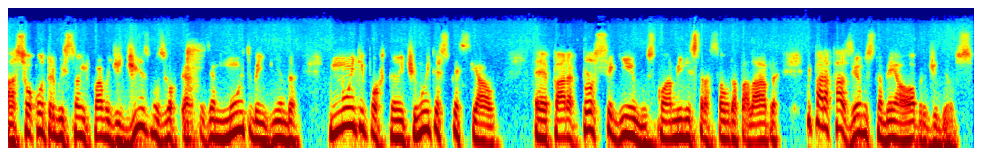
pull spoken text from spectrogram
a sua contribuição em forma de dízimos e ofertas é muito bem-vinda, muito importante, muito especial é, para prosseguirmos com a ministração da palavra e para fazermos também a obra de Deus.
